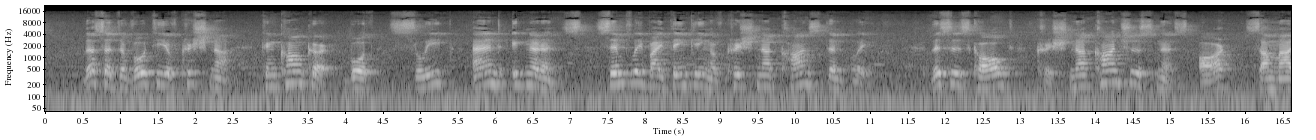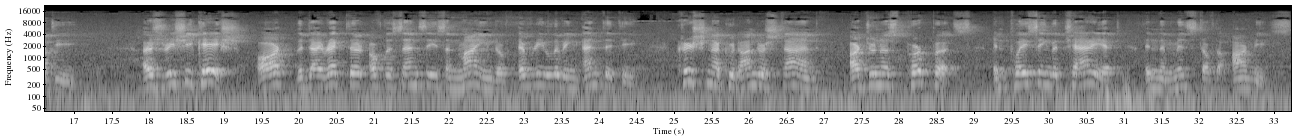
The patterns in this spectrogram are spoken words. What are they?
Thus, a devotee of Krishna can conquer both sleep and ignorance simply by thinking of Krishna constantly. This is called Krishna consciousness or samadhi. As Rishikesh, or the director of the senses and mind of every living entity, Krishna could understand Arjuna's purpose in placing the chariot in the midst of the armies.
